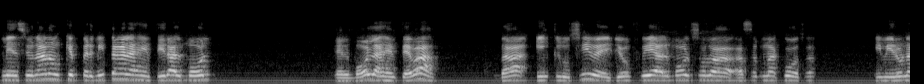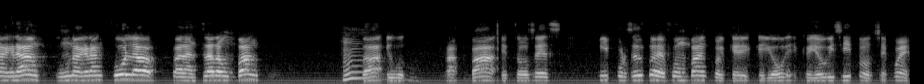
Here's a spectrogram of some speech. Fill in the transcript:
mencionaron que permitan a la gente ir al mall. El mall la gente va, va. Inclusive yo fui al mall solo a hacer una cosa y miré una gran, una gran cola para entrar a un banco. Hmm. Va, va, entonces mi porcentaje fue un banco el que, que, yo, que yo visito, se fue.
